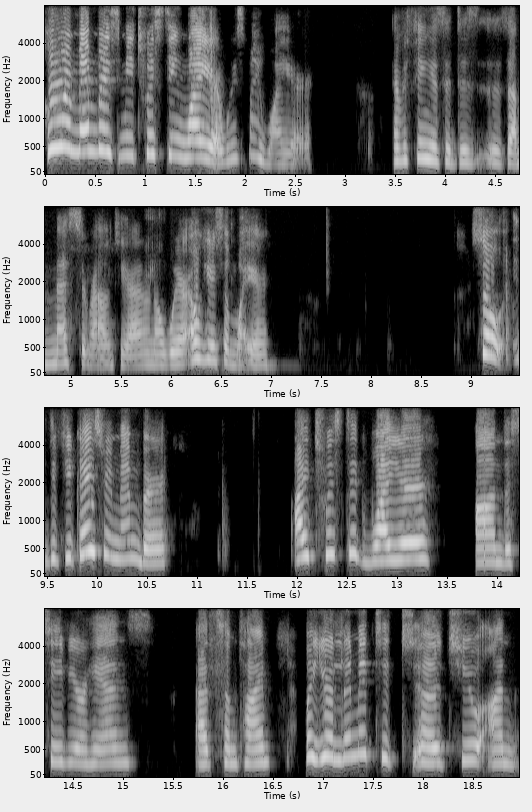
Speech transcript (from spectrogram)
Who remembers me twisting wire? Where's my wire? Everything is a is a mess around here. I don't know where. Oh, here's some wire. So if you guys remember, I twisted wire on the Save Your Hands at some time, but you're limited uh, to on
